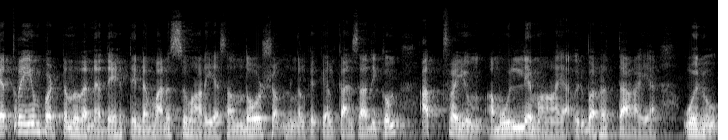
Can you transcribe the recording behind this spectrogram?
എത്രയും പെട്ടെന്ന് തന്നെ അദ്ദേഹത്തിന്റെ മനസ്സ് മാറിയ സന്തോഷം നിങ്ങൾക്ക് കേൾക്കാൻ സാധിക്കും. അത്രയും അമൂല്യമായ ഒരു ബൃഹത്തായ ഒരു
